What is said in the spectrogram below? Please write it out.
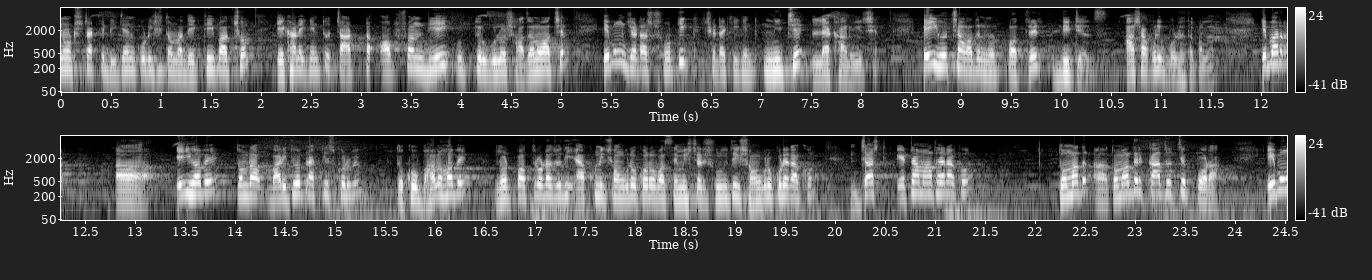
নোটসটাকে ডিজাইন করেছি, তোমরা দেখতেই পাচ্ছ। এখানে কিন্তু চারটা অপশন দিয়েই উত্তরগুলো সাজানো আছে এবং যেটা সঠিক সেটাকে কিন্তু নিচে লেখা রয়েছে। এই হচ্ছে আমাদের নোটপত্রের ডিটেলস আশা করি বোঝাতে পারলাম। এবার এইভাবে তোমরা বাড়িতেও প্র্যাকটিস করবে। তো খুব ভালো হবে। নোটপত্রটা যদি এখনই সংগ্রহ করো বা সেমিস্টার শুরুতেই সংগ্রহ করে রাখো। জাস্ট এটা মাথায় রাখো। তোমাদের তোমাদের কাজ হচ্ছে পড়া। এবং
